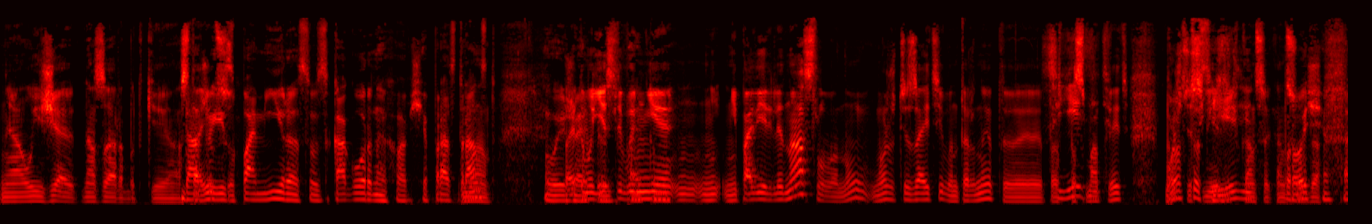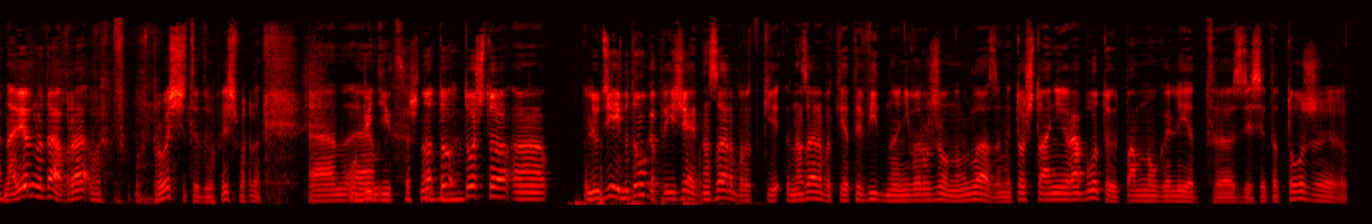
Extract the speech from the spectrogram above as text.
уезжают на заработки заработки остаются. Даже из Памира, с высокогорных вообще пространств да. выезжают. Поэтому если вы поэтому... не, не поверили на слово, ну, можете зайти в интернет, э, съездить. посмотреть. Можете Просто съездить, съездить, в конце концов. Проще, да. Наверное, да, в... проще, ты думаешь, Марат? Э, Убедиться, что... Но то, то, что людей много приезжает на заработки, на заработки, это видно невооруженным глазом. И то, что они работают по много лет э, здесь, это тоже,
